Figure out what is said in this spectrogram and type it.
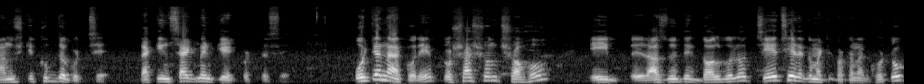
মানুষকে ক্ষুব্ধ করছে তাকে ইনসাইটমেন্ট ক্রিয়েট করতেছে। ওইটা না করে প্রশাসন সহ এই রাজনৈতিক দলগুলো চেয়েছে এরকম একটা ঘটনা ঘটুক।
